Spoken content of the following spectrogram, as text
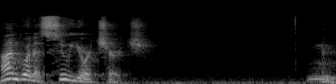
I'm going to sue your church. Mm.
